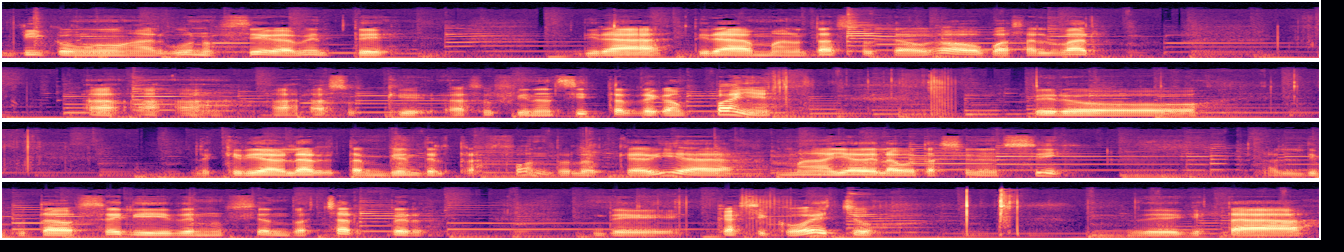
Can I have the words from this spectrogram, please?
Vi como algunos ciegamente tiraban manotazos de abogado para salvar a, a, sus, que, a sus financistas de campaña. Pero les quería hablar también del trasfondo, lo que había más allá de la votación en sí. Al diputado Celi denunciando a Charper de casi cohecho de que está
